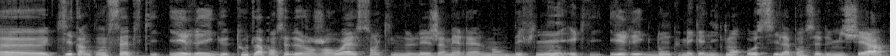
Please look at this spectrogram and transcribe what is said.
euh, qui est un concept qui irrigue toute la pensée de George Orwell sans qu'il ne l'ait jamais réellement défini, et qui irrigue donc mécaniquement aussi la pensée de Michéa.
